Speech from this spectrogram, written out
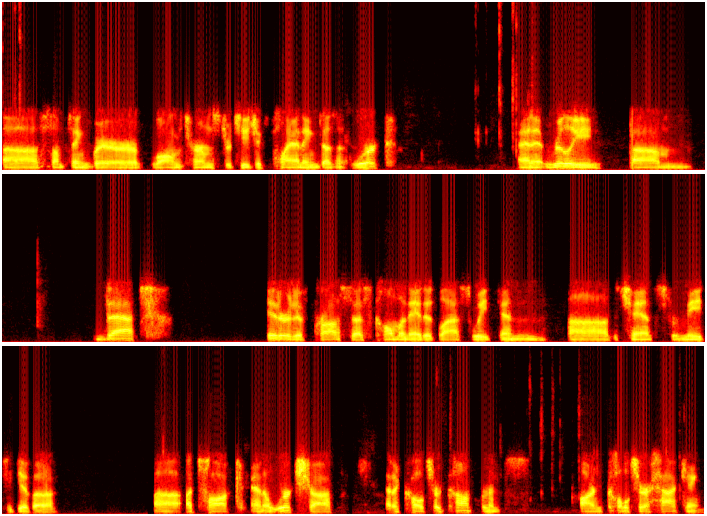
uh, something where long term strategic planning doesn't work. And it really, um, that iterative process culminated last week in uh, the chance for me to give a uh, a talk and a workshop at a culture conference on culture hacking.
